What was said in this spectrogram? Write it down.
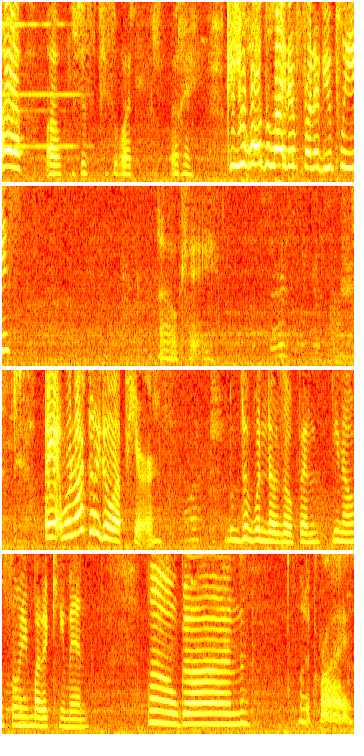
Oh, oh, it's just a piece of wood. Okay. Can you hold the light in front of you, please? Okay. Oh, yeah, we're not gonna go up here. The window's open. You know, somebody might have came in. Oh, God. I'm gonna cry.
